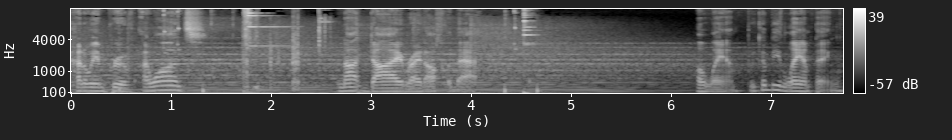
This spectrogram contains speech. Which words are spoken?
How do we improve? I want not die right off the bat. A lamp. We could be lamping.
